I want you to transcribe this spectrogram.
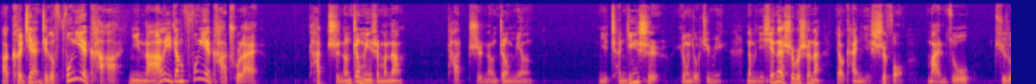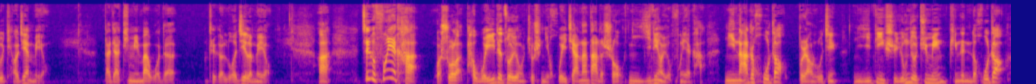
啊，可见这个枫叶卡，你拿了一张枫叶卡出来，它只能证明什么呢？它只能证明你曾经是永久居民。那么你现在是不是呢？要看你是否满足居住条件没有。大家听明白我的这个逻辑了没有？啊，这个枫叶卡。我说了，它唯一的作用就是你回加拿大的时候，你一定要有枫叶卡。你拿着护照不让入境，你一定是永久居民，凭着你的护照，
